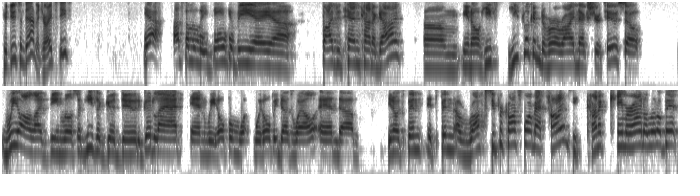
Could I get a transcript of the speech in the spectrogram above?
could do some damage, right, Steve? Yeah, absolutely. Dean could be a uh, five to ten kind of guy. Um, you know, he's he's looking for a ride next year too. So we all like Dean Wilson. He's a good dude, a good lad, and we hope him we hope he does well. And um, you know, it's been it's been a rough Supercross form at times. He kind of came around a little bit.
